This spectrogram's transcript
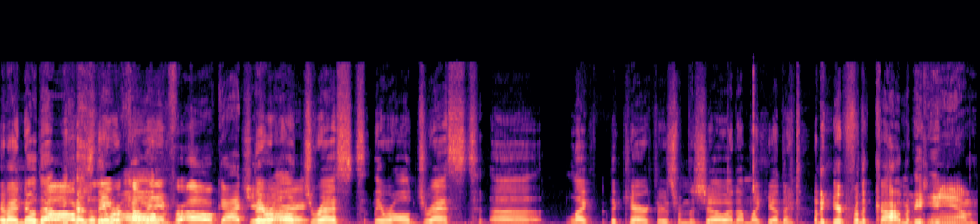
And I know that oh, because so they, were, coming all in for. Oh, gotcha. they were all right. dressed. They were all dressed uh, like the characters from the show, and I'm like, yeah, they're not here for the comedy. Damn.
